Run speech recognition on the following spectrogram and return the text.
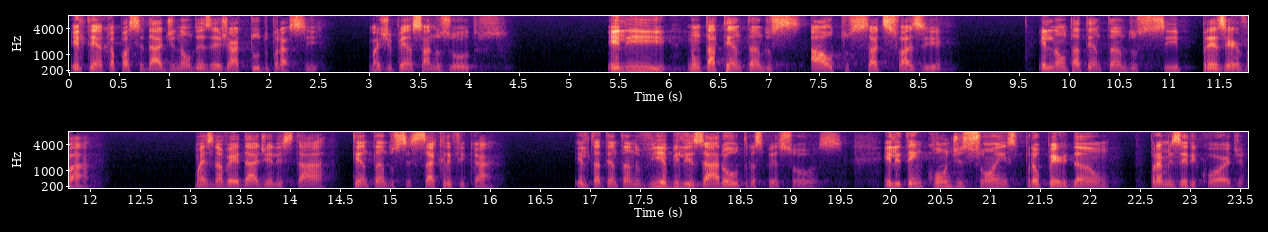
Ele tem a capacidade de não desejar tudo para si, mas de pensar nos outros. Ele não está tentando autossatisfazer. Ele não está tentando se preservar. Mas, na verdade, ele está tentando se sacrificar ele está tentando viabilizar outras pessoas. Ele tem condições para o perdão, para a misericórdia.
